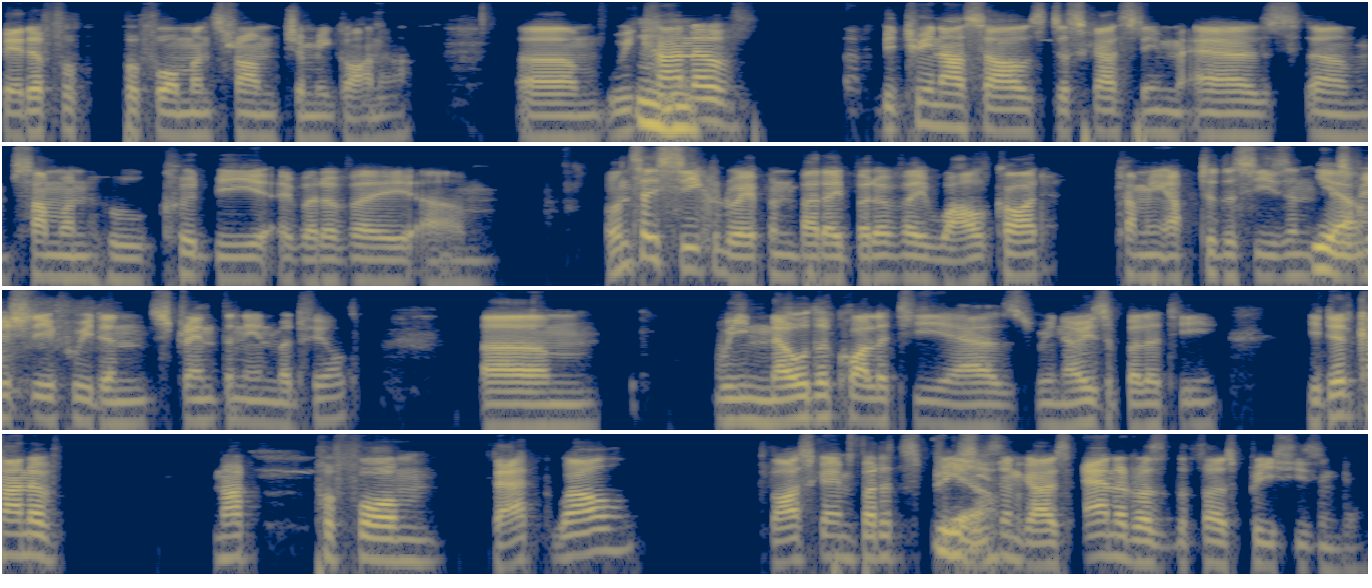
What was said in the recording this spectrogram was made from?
better f- performance from Jimmy Garner. Um, we Mhm. kind of, between ourselves, discussed him as um, someone who could be a bit of a, um, I wouldn't say secret weapon, but a bit of a wild card coming up to the season, Yeah. especially if we didn't strengthen in midfield. Um, we know the quality he has, we know his ability. He did kind of not perform that well last game, but it's Yeah. preseason, guys, and it was the first preseason game.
